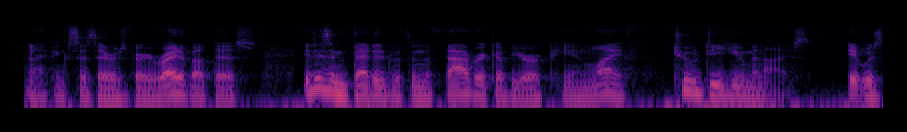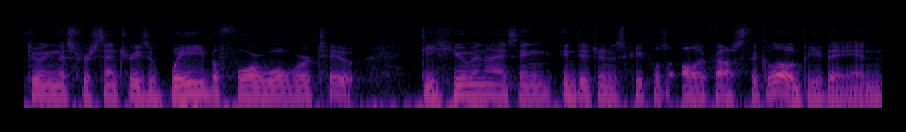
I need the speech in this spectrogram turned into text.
and I think Césaire is very right about this, it is embedded within the fabric of European life to dehumanize. It was doing this for centuries way before World War II, dehumanizing indigenous peoples all across the globe, be they in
